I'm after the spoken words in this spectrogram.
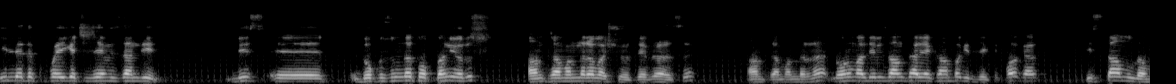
ille de kupayı geçeceğimizden değil. Biz e, 9'unda toplanıyoruz. Antrenmanlara başlıyoruz devre arası antrenmanlarına. Normalde biz Antalya'ya kampa gidecektik. Fakat İstanbul'da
